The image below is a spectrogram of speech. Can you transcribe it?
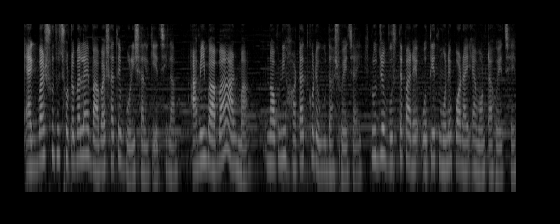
একবার শুধু ছোটবেলায় বাবার সাথে বরিশাল গিয়েছিলাম। আমি বাবা আর মা। নবনী হঠাৎ করে উদাস হয়ে যায়। রুদ্র বুঝতে পারে অতীত মনে পড়ায় এমনটা হয়েছে।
